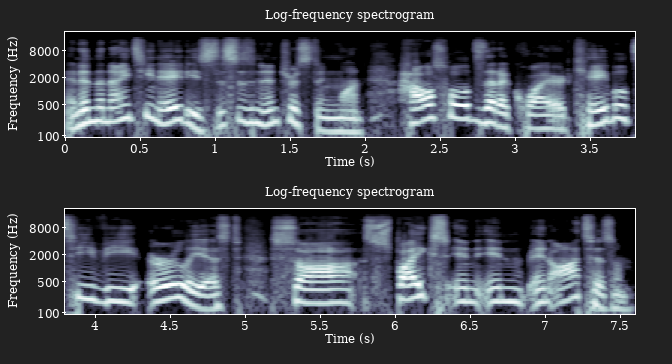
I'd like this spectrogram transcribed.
And in the 1980s, this is an interesting one. Households that acquired cable TV earliest saw spikes in, in, in autism.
